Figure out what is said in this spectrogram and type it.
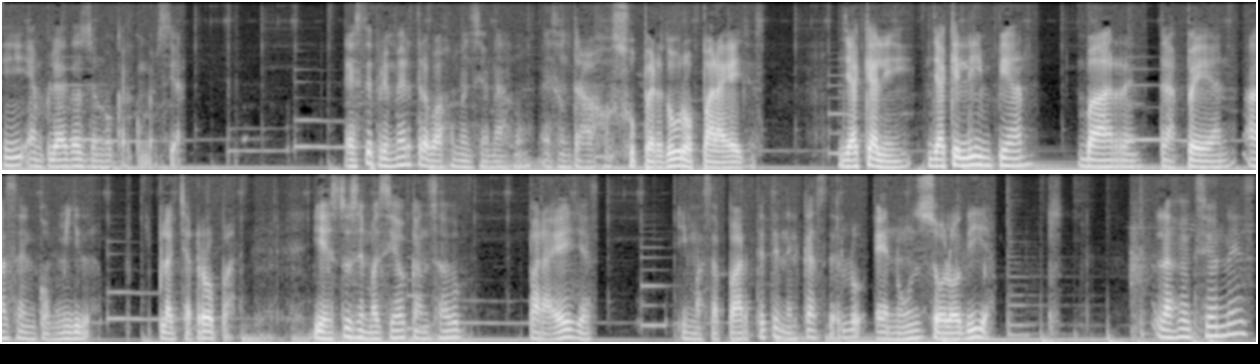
y empleadas de un local comercial. Este primer trabajo mencionado es un trabajo súper duro para ellas, ya que, limpian, barren, trapean, hacen comida y planchan ropa. Y esto es demasiado cansado para ellas. Y más aparte tener que hacerlo en un solo día. Las acciones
